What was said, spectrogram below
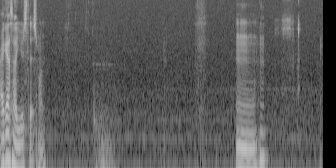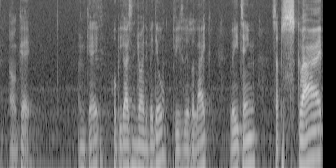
I guess I'll use this one. Mm-hmm. Okay. Okay. Hope you guys enjoyed the video. Please leave a like, rating, subscribe,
